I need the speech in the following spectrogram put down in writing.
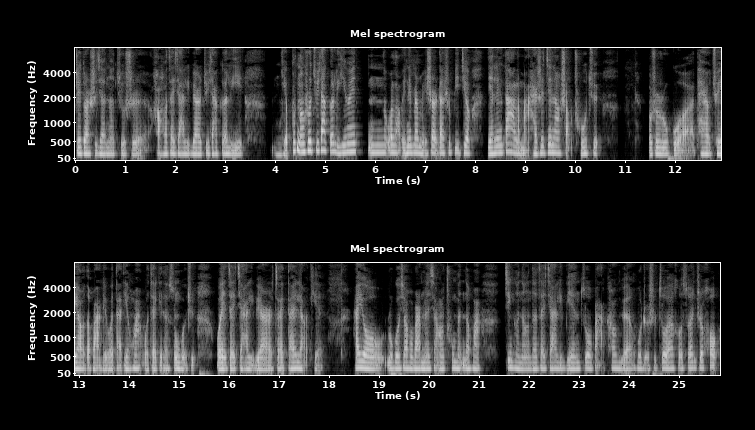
这段时间呢，就是好好在家里边居家隔离。也不能说居家隔离，因为嗯，我姥爷那边没事儿，但是毕竟年龄大了嘛，还是尽量少出去。我说如果他要缺药的话，给我打电话，我再给他送过去。我也在家里边再待两天。还有，如果小伙伴们想要出门的话，尽可能的在家里边做把抗原，或者是做完核酸之后，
